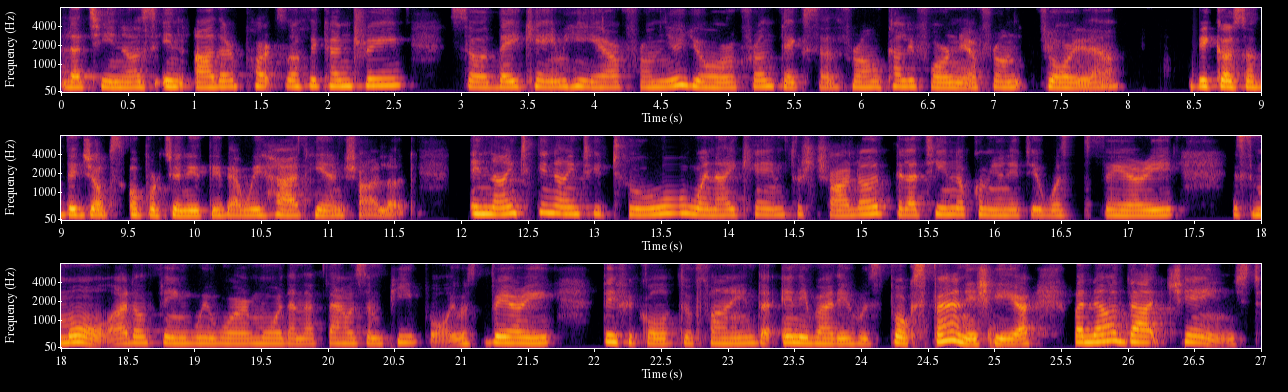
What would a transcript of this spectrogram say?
Latinos in other parts of the country. So they came here from New York, from Texas, from California, from Florida because of the jobs opportunity that we had here in Charlotte. In 1992, when I came to Charlotte, the Latino community was very small. I don't think we were more than a thousand people. It was very difficult to find anybody who spoke Spanish here. But now that changed.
